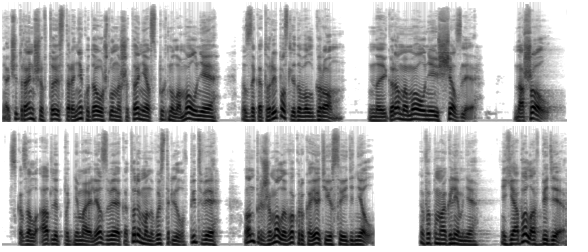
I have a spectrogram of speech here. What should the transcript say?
А чуть раньше в той стороне, куда ушло Нашитание, вспыхнула молния, за которой последовал гром. Но и гром и молния исчезли. «Нашёл!» — сказал Адлет, поднимая лезвие, которым он выстрелил в битве. Он прижимал его к рукояти и соединил. «Вы помогли мне. Я была в беде»,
